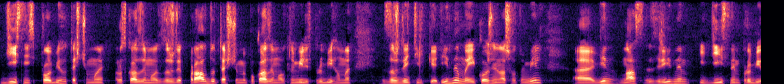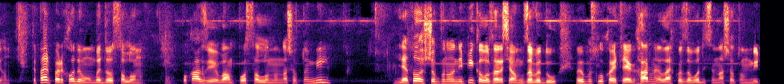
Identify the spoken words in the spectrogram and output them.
дійсність пробігу, те, що ми розказуємо завжди правду, те, що ми показуємо автомобілі з пробігами завжди тільки рідними, і кожен наш автомобіль е, він в нас з рідним і дійсним пробігом. Тепер переходимо ми до салону. Показую вам по салону наш автомобіль. Для того, щоб воно не пікало, зараз я вам заведу. Ви послухайте, як гарно і легко заводиться наш автомобіль.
